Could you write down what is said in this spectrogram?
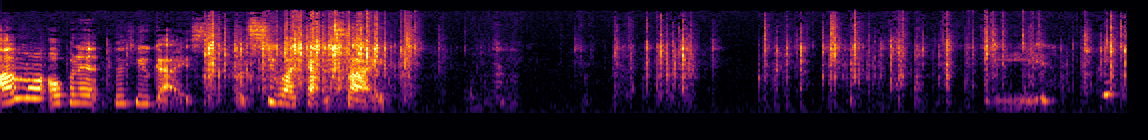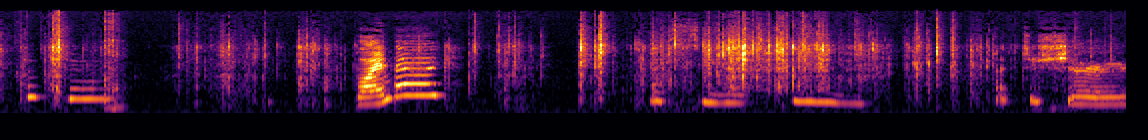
I'm going to open it with you guys. Let's see what I got inside. Blind bag? Let's see. Hmm. Not too sure.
